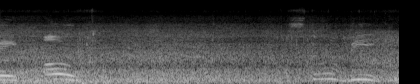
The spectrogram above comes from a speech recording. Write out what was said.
wave. Oh! It's too big.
